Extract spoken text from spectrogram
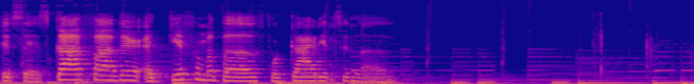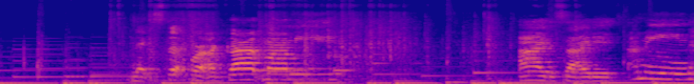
It says, Godfather, a gift from above for guidance and love. Next up for our God Mommy, I decided, I mean,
